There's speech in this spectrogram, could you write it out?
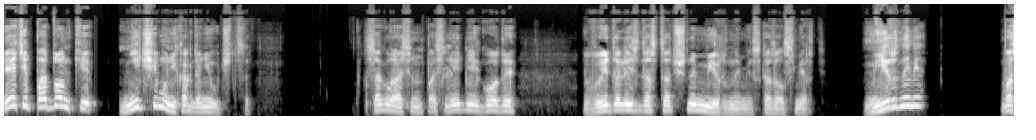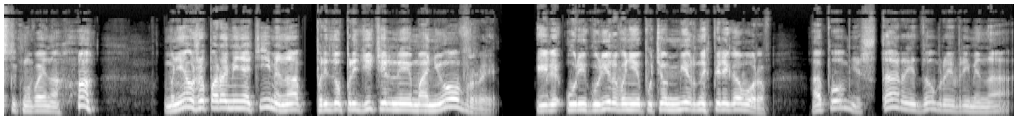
Эти подонки ничему никогда не учатся. Согласен, последние годы выдались достаточно мирными, сказал смерть. Мирными? воскликнул война. Ха! Мне уже пора менять имя на предупредительные маневры или урегулирование путем мирных переговоров. А помнишь старые добрые времена?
